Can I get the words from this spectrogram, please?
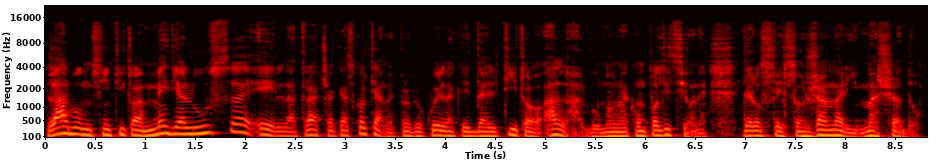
L'album si intitola Media Luz e la traccia che ascoltiamo è proprio quella che dà il titolo all'album, una composizione dello stesso Jean-Marie Machado.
